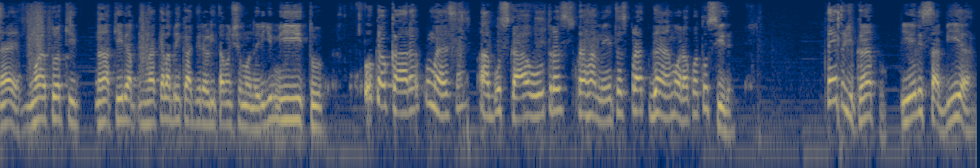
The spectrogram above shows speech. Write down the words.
Né? Não é à toa que naquele, naquela brincadeira ali estavam chamando ele de mito, porque o cara começa a buscar outras ferramentas para ganhar moral com a torcida. Dentro de campo, e ele sabia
